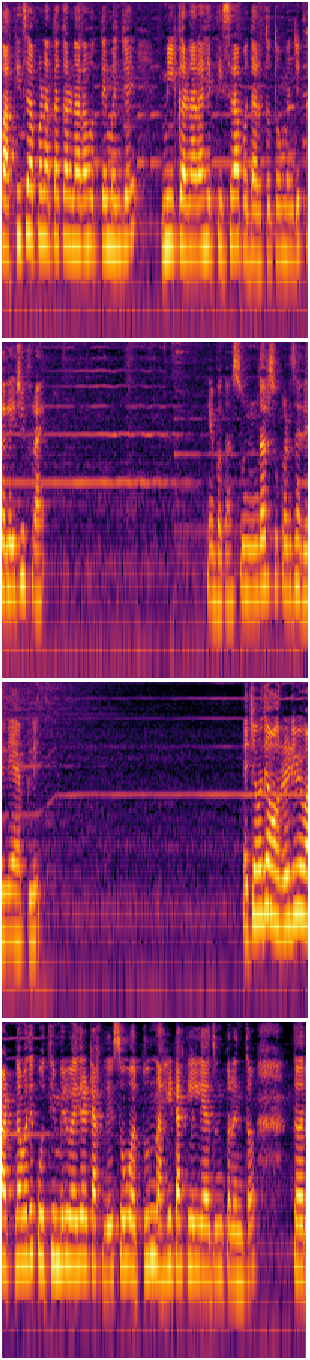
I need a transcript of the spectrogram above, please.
बाकीचं आपण आता करणार आहोत ते म्हणजे मी करणार आहे तिसरा पदार्थ तो म्हणजे कलेजी फ्राय. हे बघा सुंदर सुकट झालेली आहे आपली. याच्यामध्ये ऑलरेडी मी वाटणामध्ये कोथिंबीर वगैरे टाकली सो वरतून नाही टाकलेली आहे अजूनपर्यंत. तर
